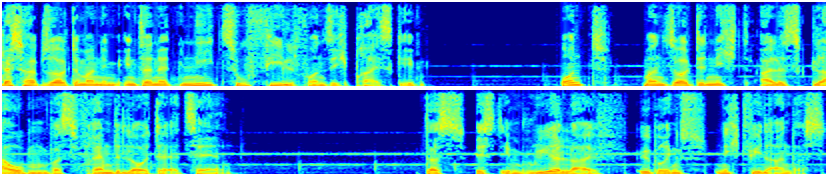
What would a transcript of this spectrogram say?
Deshalb sollte man im Internet nie zu viel von sich preisgeben. Und man sollte nicht alles glauben, was fremde Leute erzählen. Das ist im Real Life übrigens nicht viel anders.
